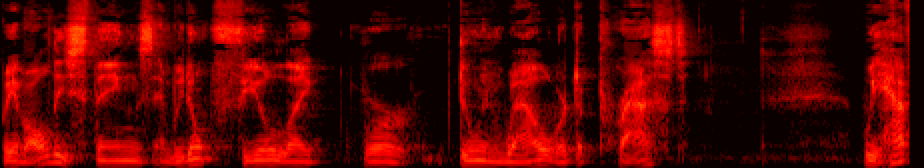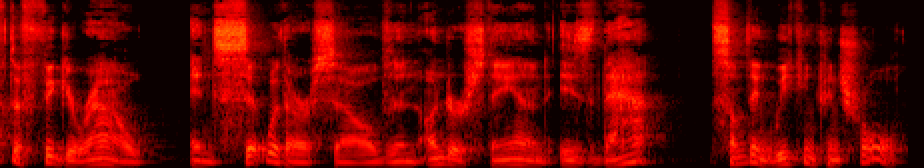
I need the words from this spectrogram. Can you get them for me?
we have all these things and we don't feel like we're doing well, we're depressed, we have to figure out and sit with ourselves and understand is that something we can control?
